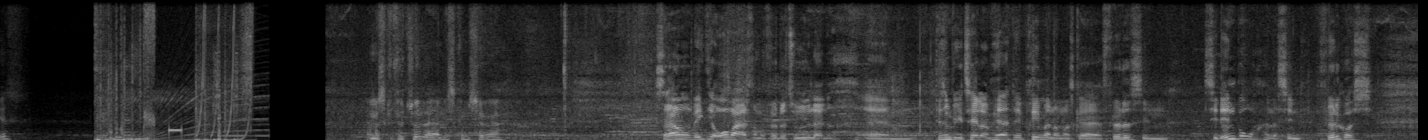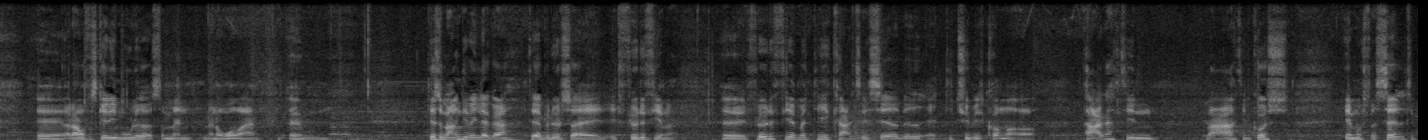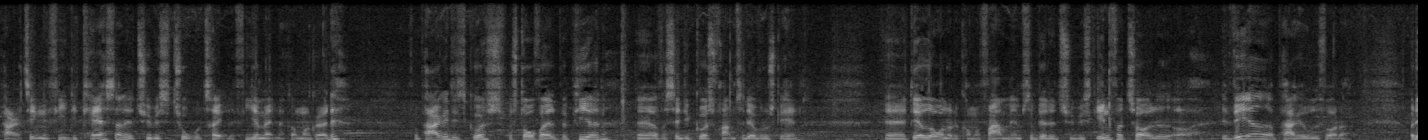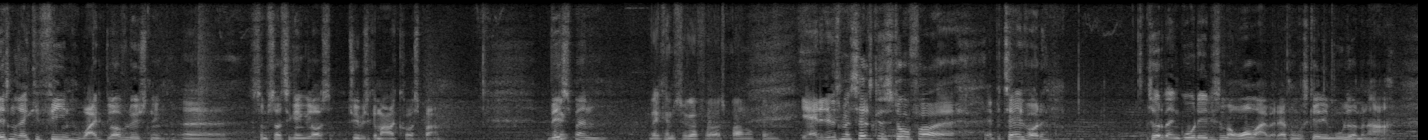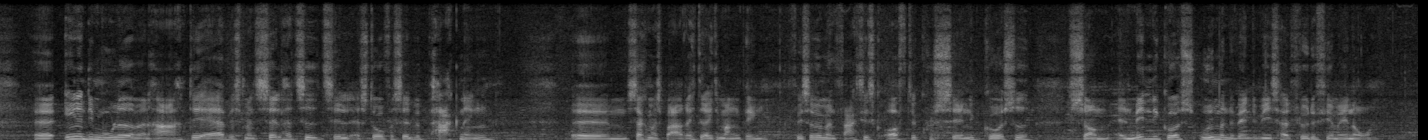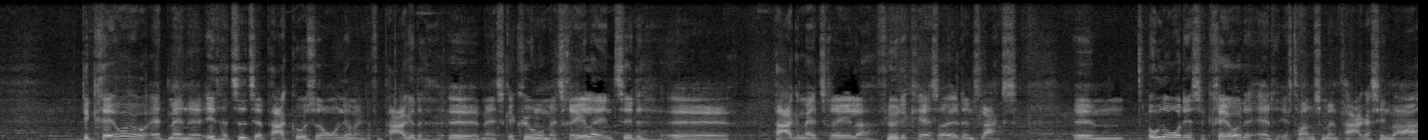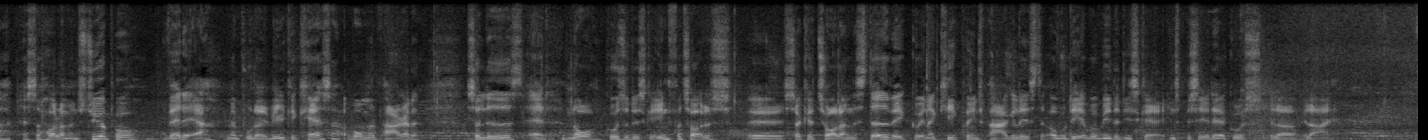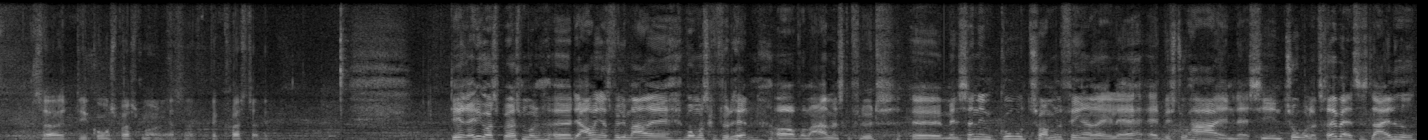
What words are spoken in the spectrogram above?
Yes. Når man skal flytte til udlandet, hvad skal man så gøre? Så der er nogle vigtige overvejelser, når man flytter til udlandet. Øhm, det, som vi kan tale om her, det er primært, når man skal flytte sin, sit indbo, eller sin flyttegods. Øh, og der er nogle forskellige muligheder, som man, man overvejer. Øhm, det, som mange de vælger at gøre, det er at benytte sig af et flyttefirma. Øh, et flyttefirma, de er karakteriseret ved, at de typisk kommer og pakker dine varer, dit gods, hjemme hos dig selv. De pakker tingene fint i kasser. Det er typisk to, tre eller fire mand, der kommer og gør det. Få pakket dit gods, forstår for alle papirerne, øh, og få sendt dit gods frem til der, hvor du skal hen. Øh, derudover, når det kommer frem, jamen, så bliver det typisk indfortollet og leveret og pakket ud for dig. Og det er sådan en rigtig fin white glove løsning, øh, som så til gengæld også typisk er meget kostbar. Hvis man... Hvad kan man så gøre for at spare nogle penge? Ja, det er det. Hvis man selv skal stå for at, at betale for det, så vil det være en god idé ligesom at overveje, hvad det er for forskellige muligheder, man har. Øh, en af de muligheder, man har, det er, hvis man selv har tid til at stå for selve pakningen, øh, så kan man spare rigtig, rigtig mange penge. For så vil man faktisk ofte kunne sende godset som almindelig gods, uden man nødvendigvis har et flyttefirma ind over. Det kræver jo, at man øh, et har tid til at pakke godset ordentligt, og man kan få pakket det. Øh, man skal købe nogle materialer ind til det. Øh, pakkematerialer, flyttekasser og alt den slags. Øhm, og udover det, så kræver det, at efterhånden som man pakker sin vare, at så holder man styr på, hvad det er, man putter i hvilke kasser, og hvor man pakker det, således at når godset det skal indfortolles, øh, så kan tollerne stadigvæk gå ind og kigge på ens pakkeliste og vurdere, hvorvidt de skal inspicere det her gods eller, eller ej. Så det er gode spørgsmål. Altså, hvad koster det? Det er et rigtig godt spørgsmål. Øh, det afhænger selvfølgelig meget af, hvor man skal flytte hen, og hvor meget man skal flytte. Øh, men sådan en god tommelfingerregel er, at hvis du har en, lad os sige, en to- eller treværelses lejlighed,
